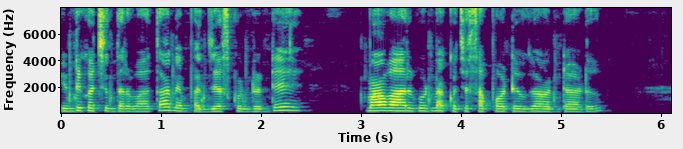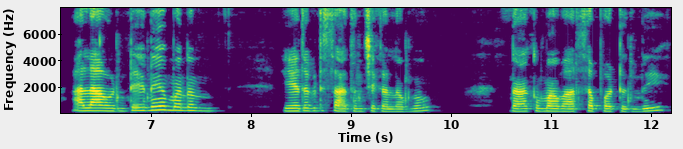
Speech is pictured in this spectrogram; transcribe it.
ఇంటికి వచ్చిన తర్వాత నేను పని చేసుకుంటుంటే మా వారు కూడా నాకు కొంచెం సపోర్టివ్గా ఉంటాడు. అలా ఉంటేనే మనం ఏదో ఒకటి సాధించగలము. నాకు మా వారి సపోర్ట్ ఉంది.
